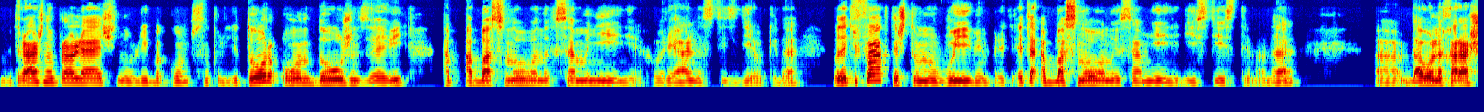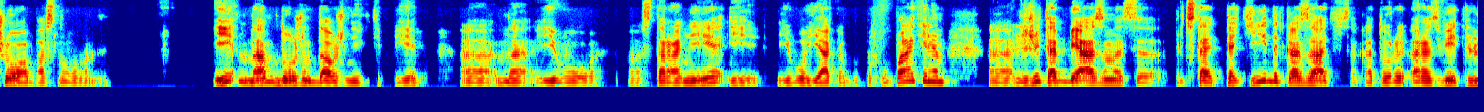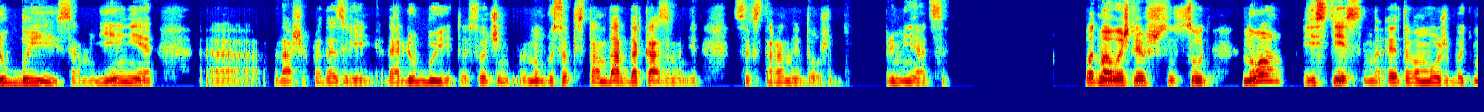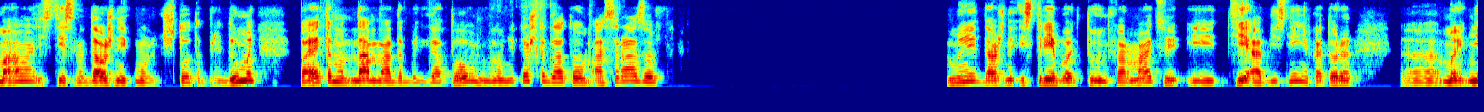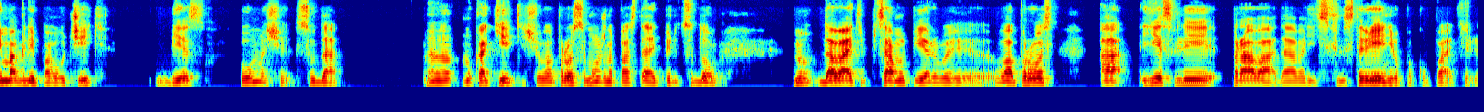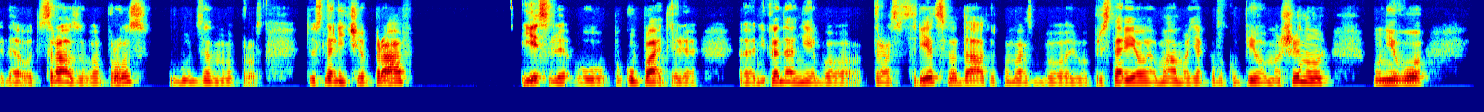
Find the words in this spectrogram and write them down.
арбитражный управляющий, ну, либо конкурсный кредитор, он должен заявить об обоснованных сомнениях в реальности сделки, да. Вот эти факты, что мы выявим, это обоснованные сомнения, естественно, да. А, довольно хорошо обоснованы. И нам должен должник теперь а, на его а, стороне и его якобы покупателям лежит обязанность представить такие доказательства, которые развеют любые сомнения в наших подозрениях, да, любые, то есть очень ну, высокий стандарт доказывания с их стороны должен применяться. Вот мы вышли в суд. Но, естественно, этого может быть мало. Естественно, должник может что-то придумать. Поэтому нам надо быть готовым. Ну, не то, что готовым, а сразу мы должны истребовать ту информацию и те объяснения, которые э, мы не могли получить без помощи суда. Э, ну, какие еще вопросы можно поставить перед судом? Ну, давайте самый первый э, вопрос – а если права, да, водительское удостоверение у покупателя, да, вот сразу вопрос, будет задан вопрос. То есть наличие прав, если у покупателя э, никогда не было транспорт-средства, да, как у нас была его престарелая мама якобы купила машину у него,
